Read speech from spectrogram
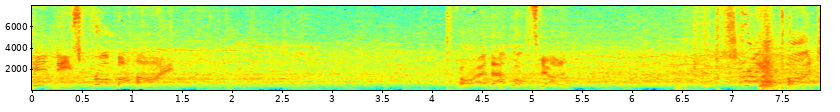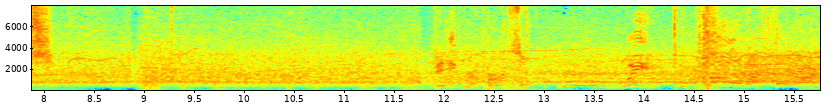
kidneys from behind. All right, that well scouted. Straight punch. Big reversal. Woo-wee. Boom, oh, a forearm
